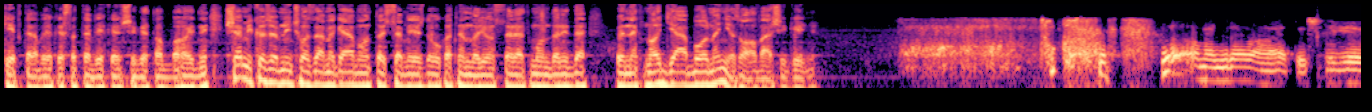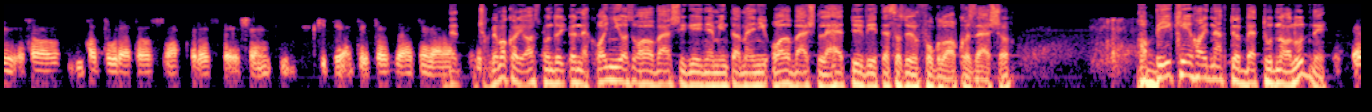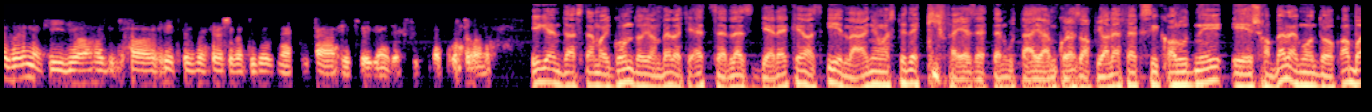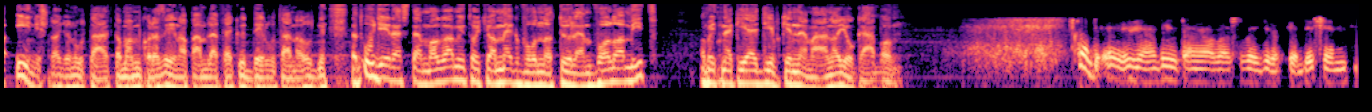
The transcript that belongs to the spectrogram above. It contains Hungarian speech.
képtelen vagyok ezt a tevékenységet abba hagyni. Semmi közöm nincs hozzá, meg elmondta, hogy személyes dolgokat nem nagyon szeret mondani, de önnek nagyjából mennyi az alvásigény? Amennyire van lehetőség, ha hat órát alszom, akkor ez teljesen kipihentés, de hát nyilván... De csak nem akarja azt mondani, hogy önnek annyi az alvás igénye, mint amennyi alvást lehetővé tesz az ön foglalkozása? Ha béké hagynák, többet tudna aludni? Ez önnek így van, hogy ha hétközben kevesebbet tud aludni, utána a hétvégén igyekszik bepótolni. Igen, de aztán majd gondoljon bele, hogy egyszer lesz gyereke, az én lányom az például kifejezetten utálja, amikor az apja lefekszik aludni, és ha belegondolok abba, én is nagyon utáltam, amikor az én apám lefeküdt délután aludni. Tehát úgy éreztem magam, mint hogyha megvonna tőlem valamit, amit neki egyébként nem állna jogában. Hát igen, a délutáni alvás az egy örök kérdés. Én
